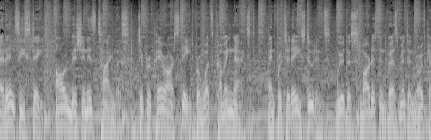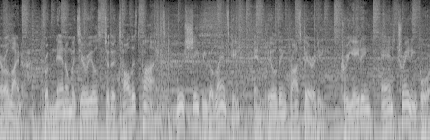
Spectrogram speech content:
At NC State, our mission is timeless to prepare our state for what's coming next. And for today's students, we're the smartest investment in North Carolina. From nanomaterials to the tallest pines, we're shaping the landscape and building prosperity, creating and training for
